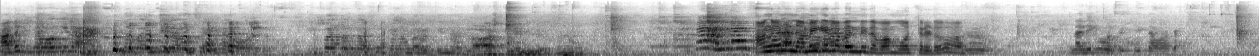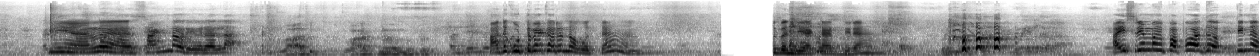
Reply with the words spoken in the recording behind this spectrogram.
ಅದಕ್ಕೆ ಇಪ್ಪತ್ತೊಂದು ವರ್ಷಕ್ಕೆಲ್ಲ ಬರುತ್ತೆ ಇನ್ನೊಂದು ಹಂಗಾದ್ರೆ ನಮಗೆಲ್ಲ ಬಂದಿದವ ಮೂವತ್ತೆರಡು? ನನಗೂ ಒಂದಿತ್ತು ಅವಾಗ. ಸಣ್ಣವ್ರು ಇವರೆಲ್ಲ. ಅದಕ್ಕೆ ಹುಟ್ಟಬೇಕಾದ್ರೆ ನಾವು ಗೊತ್ತಾ ಬಂದು ಆಟ ಆಡ್ತೀರಾ? ಐಸ್ ಕ್ರೀಮ್ ಪಾಪ ಅದು ತಿನ್ನು.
